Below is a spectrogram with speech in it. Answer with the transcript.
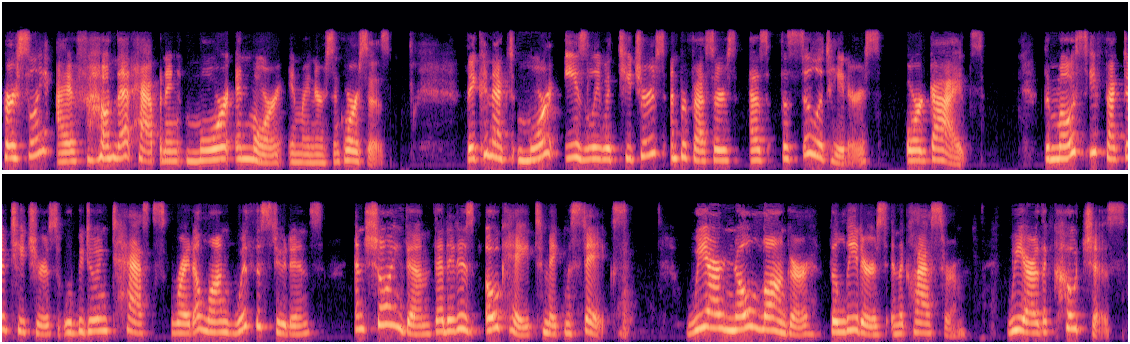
Personally, I have found that happening more and more in my nursing courses. They connect more easily with teachers and professors as facilitators or guides. The most effective teachers will be doing tasks right along with the students and showing them that it is okay to make mistakes. We are no longer the leaders in the classroom. We are the coaches.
